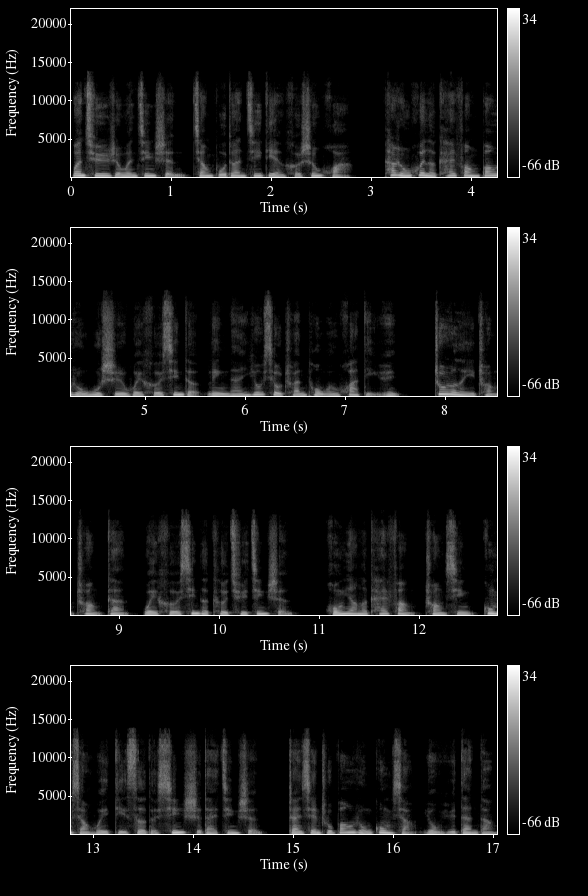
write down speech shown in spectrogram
湾区人文精神将不断积淀和升华，它融汇了开放、包容、务实为核心的岭南优秀传统文化底蕴，注入了以闯创干为核心的特区精神，弘扬了开放、创新、共享为底色的新时代精神，展现出包容、共享、勇于担当、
